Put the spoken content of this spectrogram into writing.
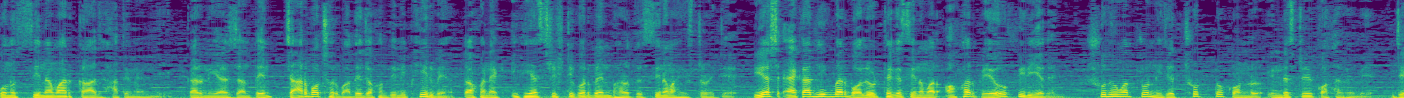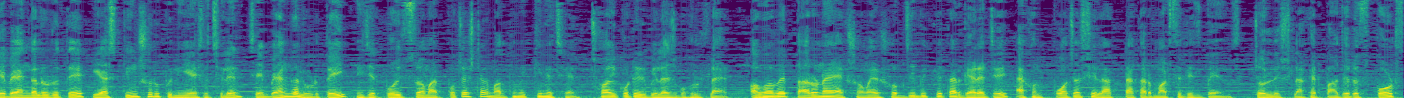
কোনো সিনেমার কাজ হাতে নেননি। কারণ ইয়াস জানতেন চার বছর বাদে যখন তিনি ফিরবেন, তখন এক ইতিহাস সৃষ্টি করবেন ভারতের সিনেমা হিস্টোরিতে ইয়াস একাধিকবার বলিউড থেকে সিনেমার অফার পেয়েও ফিরিয়ে দেন। শুধুমাত্র নিজের ছোট্ট কন্নড় ইন্ডাস্ট্রির কথা ভেবে। যে ব্যাঙ্গালুরুতে ইয়াস তিনশো রুপি নিয়ে এসেছিলেন, সেই ব্যাঙ্গালুরুতেই নিজের পরিশ্রম আর প্রচেষ্টার মাধ্যমে কিনেছেন ছয় কোটির বিলাসবহুল ফ্ল্যাট। অভাবের তারনায় এক সময়ের সবজি বিক্রেতার গ্যারেজে এখন পঁচাশি লাখ টাকার মার্সিডিজ বেঞ্চ চল্লিশ লাখের পাজেরো স্পোর্টস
